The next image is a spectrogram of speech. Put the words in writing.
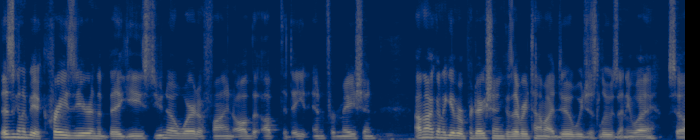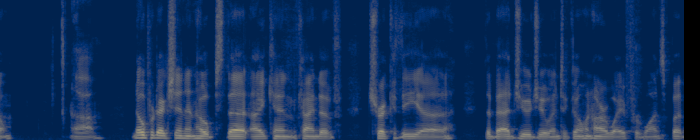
this is going to be a crazy year in the Big East. You know where to find all the up to date information. I'm not going to give a prediction because every time I do, we just lose anyway. So, um, no prediction in hopes that I can kind of trick the uh, the bad juju into going our way for once. But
